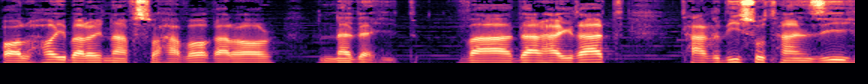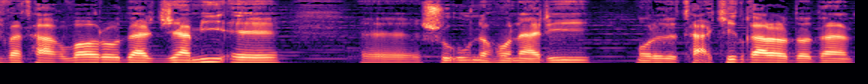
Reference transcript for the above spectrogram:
بالهایی برای نفس و هوا قرار ندهید. و در حقیقت تقدیس و تنزیح و تقوا رو در جمیع شعون هنری مورد تأکید قرار دادن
